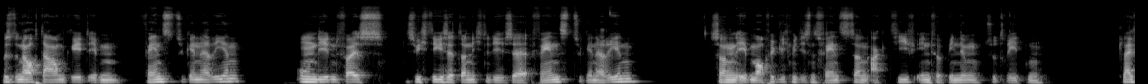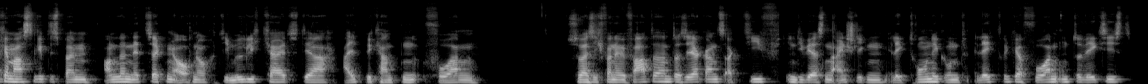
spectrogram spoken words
Wo es dann auch darum geht, eben Fans zu generieren. Und jedenfalls, das Wichtige ist ja dann nicht nur diese Fans zu generieren, sondern eben auch wirklich mit diesen Fans dann aktiv in Verbindung zu treten. Gleichermaßen gibt es beim Online-Netzwerken auch noch die Möglichkeit der altbekannten Foren. So weiß ich von meinem Vater, dass er ganz aktiv in diversen einschlägigen Elektronik- und Elektrikerforen unterwegs ist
